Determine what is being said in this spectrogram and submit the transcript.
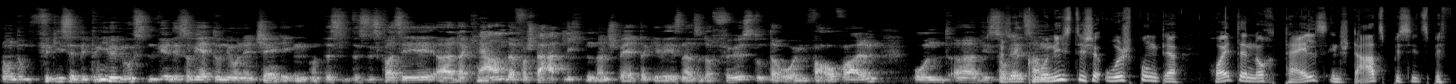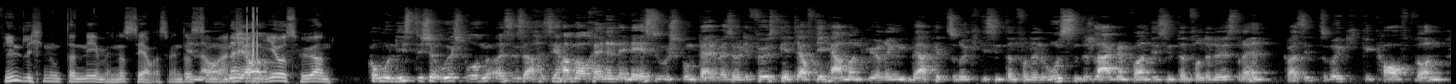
und für diese Betriebe mussten wir die Sowjetunion entschädigen. Und das, das ist quasi äh, der Kern der Verstaatlichten dann später gewesen, also der Föst und der OMV vor allem. Und äh, die Sowjets also ein kommunistischer Ursprung der heute noch teils in Staatsbesitz befindlichen Unternehmen. Na servus, wenn das genau. so manche naja, Neos hören kommunistischer Ursprung, also sie haben auch einen NS-Ursprung teilweise, weil die Föst geht ja auf die Hermann-Göring-Werke zurück, die sind dann von den Russen beschlagnahmt worden, die sind dann von den Österreichern quasi zurückgekauft worden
